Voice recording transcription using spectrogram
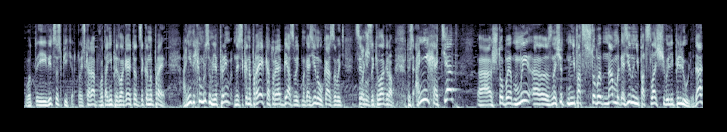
Вот и вице-спикер. То есть, когда вот они предлагают этот законопроект. Они таким образом, я понимаю, на законопроект, который обязывает магазины указывать цену Точно. за килограмм. То есть, они хотят чтобы мы, а, значит, не под, чтобы нам магазины не подслащивали пилюлю, да?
